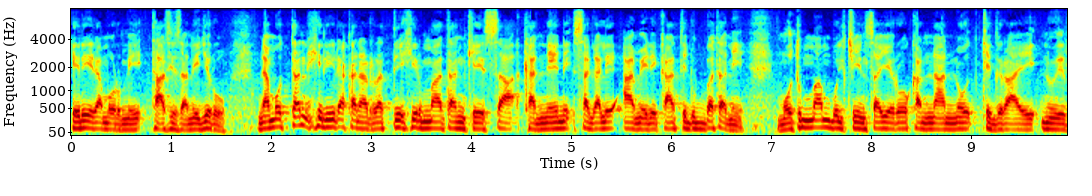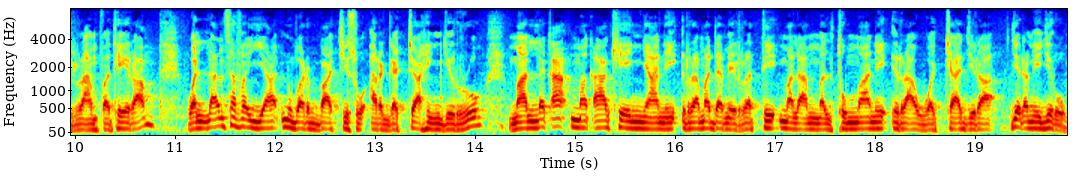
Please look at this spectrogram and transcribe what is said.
hiriira mormii taasisanii jiru. Namoottan hiriira kanarratti hirmaatan keessaa kanneen sagalee ameerikaatti dubbatanii mootummaan bulchiinsa yeroo kan naannoo tigraay nu irraanfateera. Wal'aansa fayyaa nu barbaachisu argachaa hin jirru. Maallaqa maqaa keenyaan ramadame irratti malaammaltummaan raawwachaa jira jedhanii jiru.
